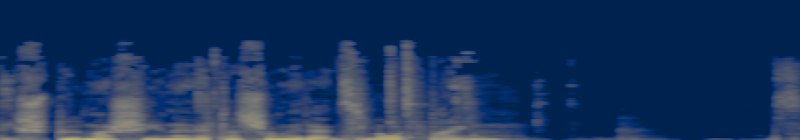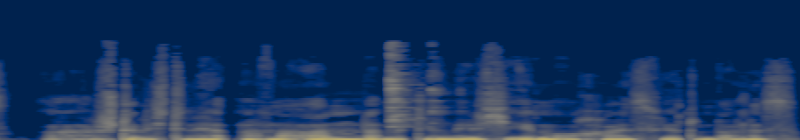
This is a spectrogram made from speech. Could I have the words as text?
Die Spülmaschine wird das schon wieder ins Lot bringen. Jetzt äh, stelle ich den Herd nochmal an, damit die Milch eben auch heiß wird und alles.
